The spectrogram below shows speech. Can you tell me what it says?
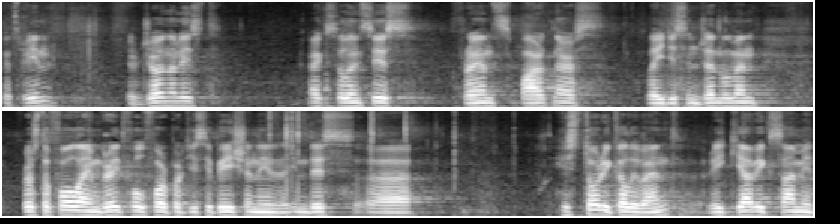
Catherine, dear journalists, excellencies, friends, partners, ladies and gentlemen. First of all, I am grateful for participation in, in this uh, historical event, Reykjavik Summit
